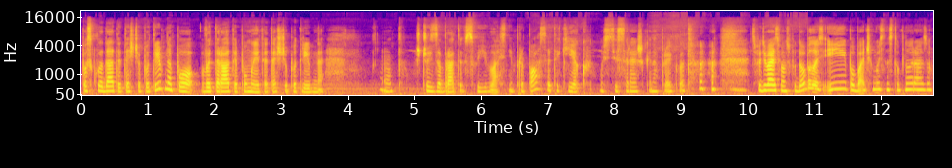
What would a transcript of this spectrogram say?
поскладати те, що потрібне, повитирати, помити те, що потрібне. От, щось забрати в свої власні припаси, такі як ось ці сережки, наприклад. Сподіваюсь, вам сподобалось і побачимось наступного разу.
